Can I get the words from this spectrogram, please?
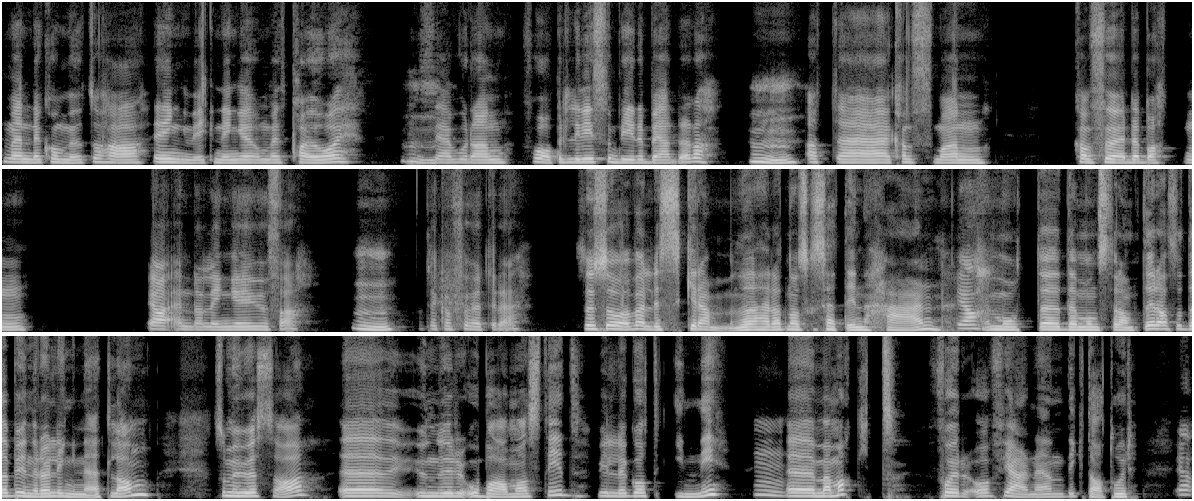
men det kommer jo til å ha ringvirkninger om et par år. Mm. Se hvordan Forhåpentligvis så blir det bedre, da. Mm. At eh, kanskje man kan føre debatten ja, enda lenger i USA. Mm. At det kan føre til det. Syns det var veldig skremmende det her at man skal sette inn hæren Ja. mot eh, demonstranter. Altså, det begynner å ligne et land som USA eh, under Obamas tid ville gått inn i Mm. eh, med makt for å fjerne en diktator. Ja.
